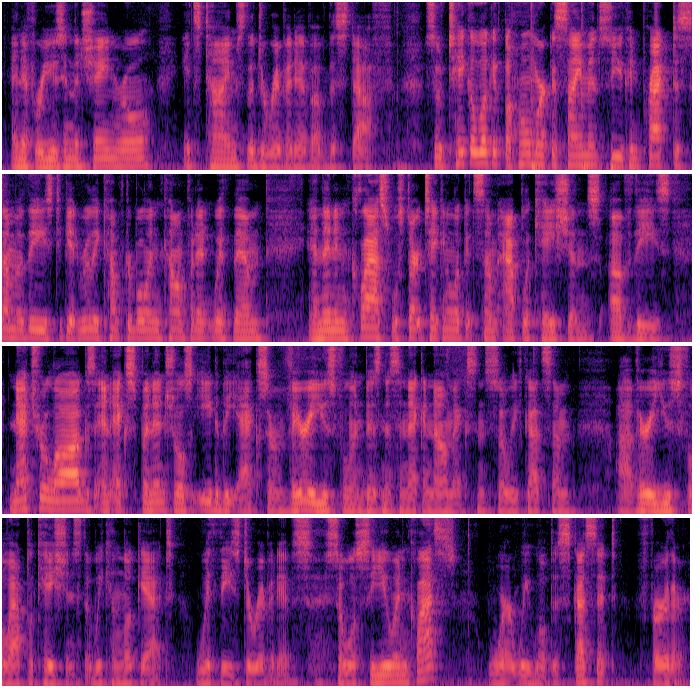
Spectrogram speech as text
And if we're using the chain rule, it's times the derivative of the stuff. So take a look at the homework assignments so you can practice some of these to get really comfortable and confident with them. And then in class, we'll start taking a look at some applications of these. Natural logs and exponentials e to the x are very useful in business and economics. And so we've got some uh, very useful applications that we can look at with these derivatives. So we'll see you in class where we will discuss it further.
